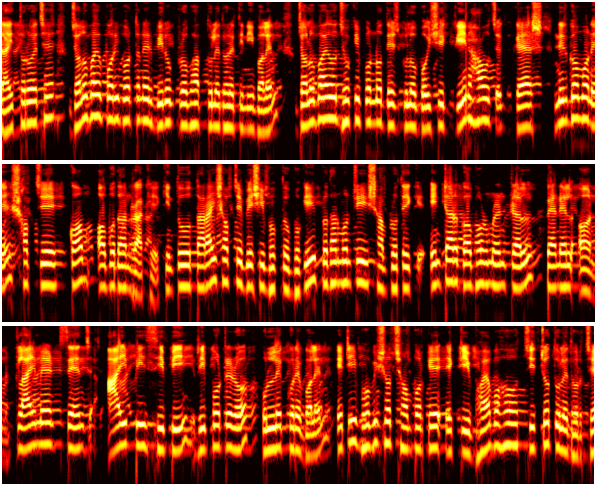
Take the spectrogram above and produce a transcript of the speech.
দায়িত্ব রয়েছে। জলবায়ু পরিবর্তনের বিরূপ প্রভাব তুলে ধরে তিনি বলেন, জলবায়ু ঝুঁকিপূর্ণ দেশগুলো বৈশ্বিক গ্রিন হাউস গ্যাস নির্গমনে সবচেয়ে কম অবদান রাখে, কিন্তু তারাই সবচেয়ে বেশি ভুক্তভোগী। প্রধানমন্ত্রী সাম্প্রতিক inter governmental panel on climate change IPCP রিপোর্টেরও উল্লেখ করে বলেন, এটি ভবিষ্যৎ সম্পর্কে একটি ভয়াবহ চিত্র তুলে ধরছে,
